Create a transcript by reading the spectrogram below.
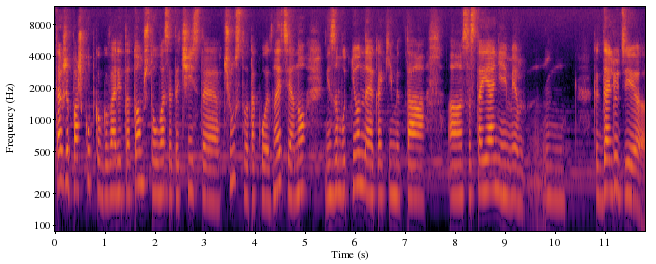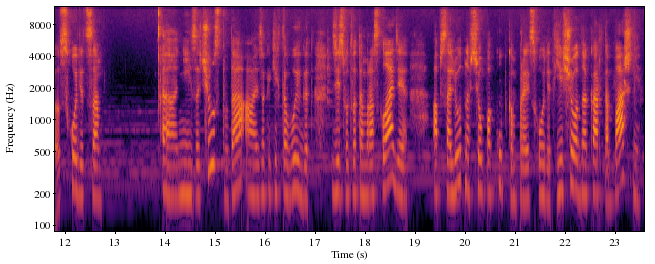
Также Паш Кубков говорит о том, что у вас это чистое чувство такое, знаете, оно не замутненное какими-то э, состояниями, когда люди сходятся э, не из-за чувств, да, а из-за каких-то выгод. Здесь вот в этом раскладе абсолютно все по кубкам происходит. Еще одна карта башни –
